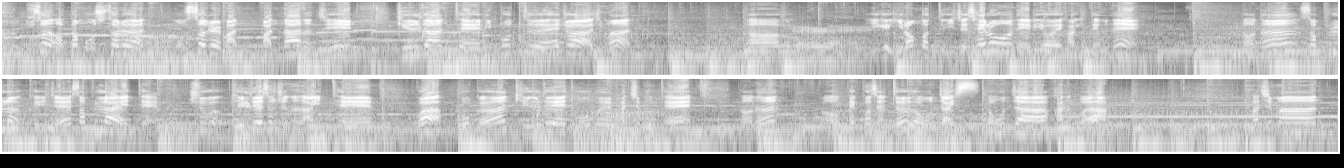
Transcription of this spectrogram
무슨 어떤 몬스터를 몬스터를 만, 만나는지 길드한테 리포트 해줘야 하지만 어 이게 이런 것들 이제 새로운 area에 가기 때문에 너는 suppl- 그 이제 supply 아이템 추 길드에서 주는 아이템과 혹은 길드의 도움을 받지 못해 너는 어, 100%너 혼자 있, 너 혼자 가는 거야. 하지만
